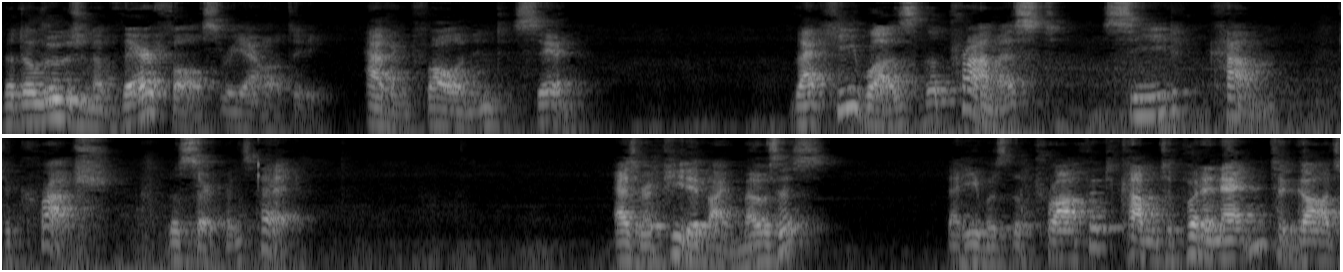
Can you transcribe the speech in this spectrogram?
the delusion of their false reality, having fallen into sin that he was the promised seed come to crush the serpent's head. As repeated by Moses, that he was the prophet come to put an end to God's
